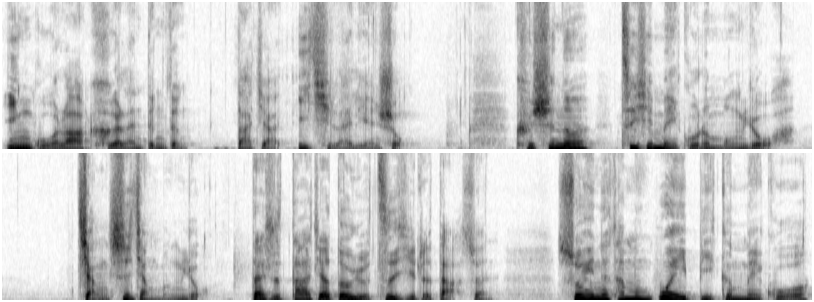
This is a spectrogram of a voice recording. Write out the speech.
英国啦、荷兰等等，大家一起来联手。可是呢，这些美国的盟友啊。讲是讲盟友，但是大家都有自己的打算，所以呢，他们未必跟美国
